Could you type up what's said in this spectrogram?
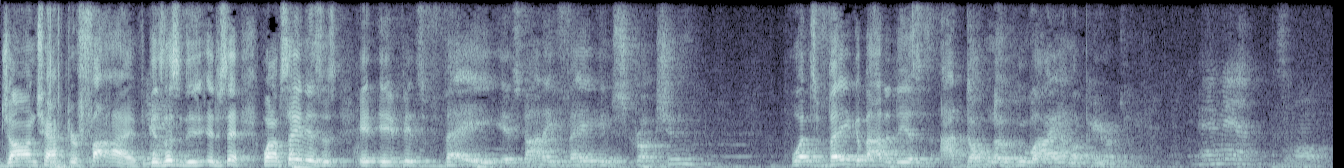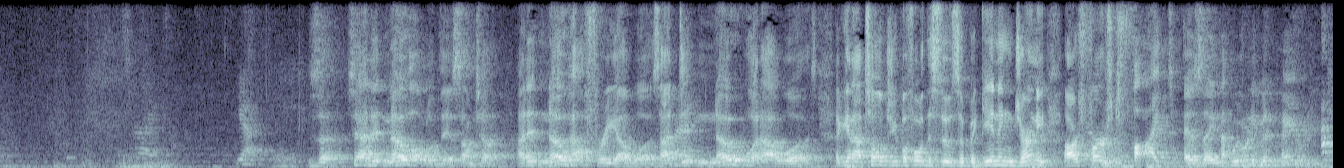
John chapter 5, because listen, it said, what I'm saying is, is it, if it's vague, it's not a vague instruction. What's vague about it is, is I don't know who I am apparently. Amen. That's right. Yeah. See, I didn't know all of this. I'm telling. I didn't know how free I was. I didn't know what I was. Again, I told you before. This was a beginning journey. Our first fight as a we weren't even married.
